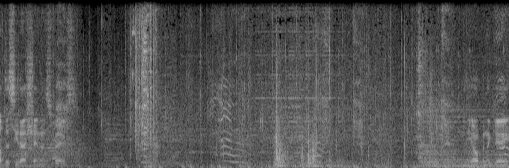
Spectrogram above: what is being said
Have to see that shit in his face. He opened the gate.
